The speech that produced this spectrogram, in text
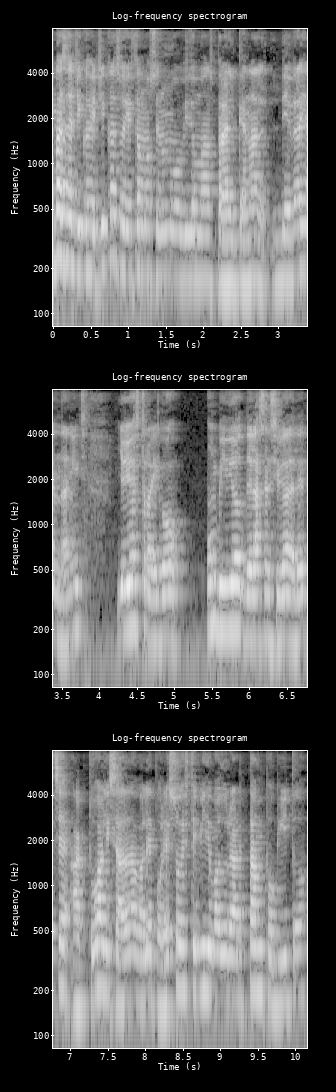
pasa chicos y chicas? Hoy estamos en un nuevo vídeo más para el canal de Brian Danich y hoy os traigo un vídeo de la sensibilidad de leche actualizada, ¿vale? Por eso este vídeo va a durar tan poquito,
